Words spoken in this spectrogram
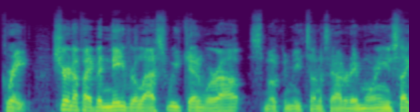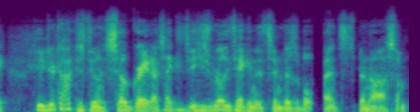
great. Sure enough, I have a neighbor last weekend. We're out smoking meats on a Saturday morning. He's like, dude, your dog is doing so great. I was like, he's really taking this invisible fence. It's been awesome.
